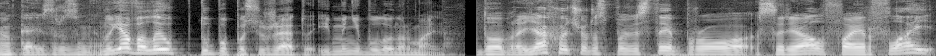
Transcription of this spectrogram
Окей, зрозуміло. Ну я валив тупо по сюжету, і мені було нормально. Добре, я хочу розповісти про серіал Firefly,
